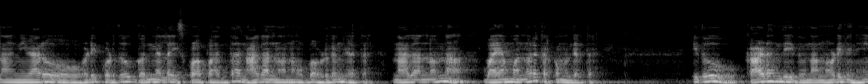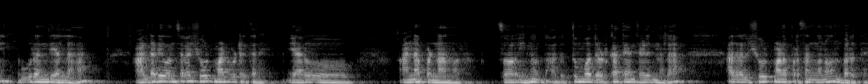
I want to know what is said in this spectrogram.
ನಾನು ನೀವ್ಯಾರು ಹೊಡಿಕೊಡ್ದು ಗೊನ್ನೆಲ್ಲ ಇಸ್ಕೊಳಪ್ಪ ಅಂತ ನಾಗಣ್ಣ ಅನ್ನೋ ಒಬ್ಬ ಹುಡುಗಂಗೆ ಹೇಳ್ತಾರೆ. ನಾಗಣ್ಣನ ಬಾಯಮ್ಮ ಅನ್ನೋರೇ ಕರ್ಕೊಂಬಂದಿರ್ತಾರೆ ಇದು ಕಾಡಂದಿ ಇದು ನಾನು ನೋಡಿದ್ದೀನಿ ಊರಂದಿ ಅಲ್ಲ. ಆಲ್ರೆಡಿ ಒಂದ್ಸಲ ಶೂಟ್ ಮಾಡಿಬಿಟ್ಟಿರ್ತಾನೆ. ಯಾರು ಅಣ್ಣಪಣ್ಣ ಅನ್ನೋರು. ಸೊ ಇನ್ನು ಅದು ತುಂಬ ದೊಡ್ಡ ಕತೆ ಅಂತ ಹೇಳಿದ್ನಲ್ಲ, ಅದರಲ್ಲಿ ಶೂಟ್ ಮಾಡೋ ಪ್ರಸಂಗನೂ ಒಂದು ಬರುತ್ತೆ.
